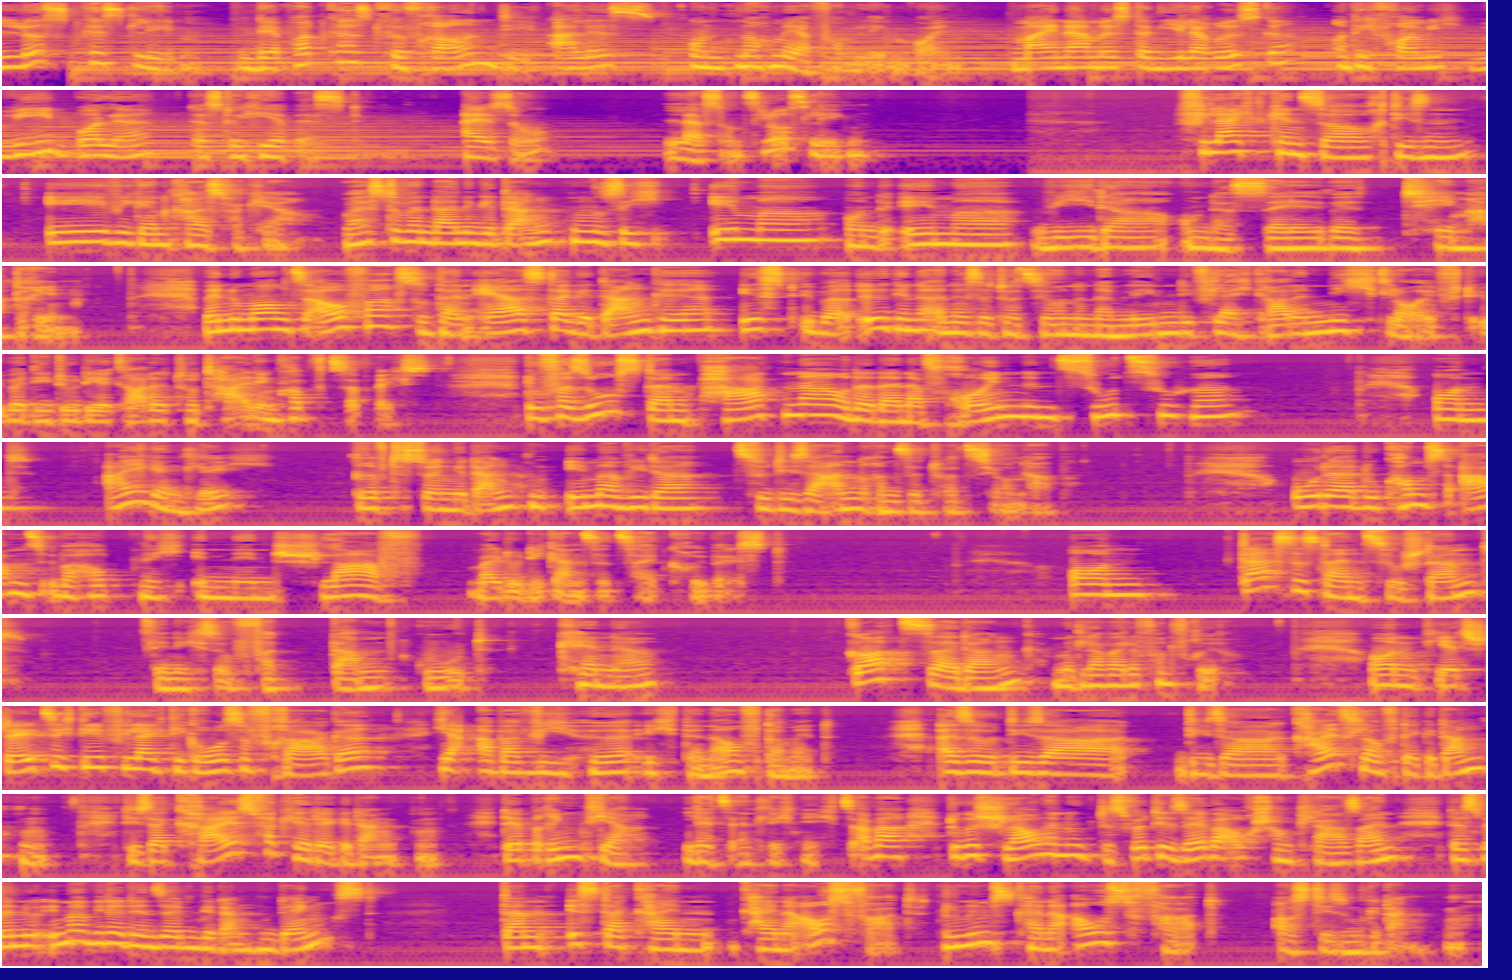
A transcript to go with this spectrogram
Lust küsst Leben, der Podcast für Frauen, die alles und noch mehr vom Leben wollen. Mein Name ist Daniela Röske und ich freue mich wie Bolle, dass du hier bist. Also, lass uns loslegen. Vielleicht kennst du auch diesen ewigen Kreisverkehr. Weißt du, wenn deine Gedanken sich immer und immer wieder um dasselbe Thema drehen. Wenn du morgens aufwachst und dein erster Gedanke ist über irgendeine Situation in deinem Leben, die vielleicht gerade nicht läuft, über die du dir gerade total den Kopf zerbrichst. Du versuchst deinem Partner oder deiner Freundin zuzuhören und eigentlich driftest du in Gedanken immer wieder zu dieser anderen Situation ab. Oder du kommst abends überhaupt nicht in den Schlaf, weil du die ganze Zeit grübelst. Und das ist ein Zustand, den ich so verdammt gut kenne. Gott sei Dank mittlerweile von früher. Und jetzt stellt sich dir vielleicht die große Frage, ja, aber wie höre ich denn auf damit? Also dieser, dieser Kreislauf der Gedanken, dieser Kreisverkehr der Gedanken, der bringt ja letztendlich nichts. Aber du bist schlau genug, das wird dir selber auch schon klar sein, dass wenn du immer wieder denselben Gedanken denkst, dann ist da kein, keine Ausfahrt. Du nimmst keine Ausfahrt aus diesem Gedanken.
